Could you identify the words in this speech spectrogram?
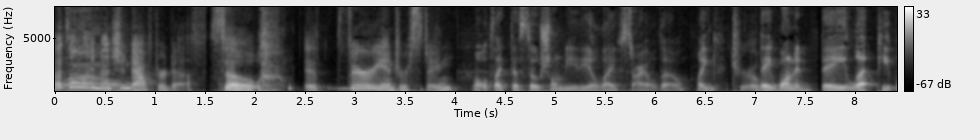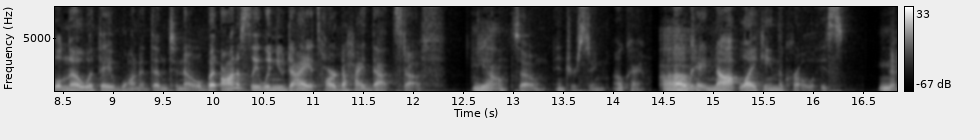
That's only mentioned after death, so it's very interesting. Well, it's like the social media lifestyle though. Like True. they wanted they let people know what they wanted them to know. But honestly, when you die, it's hard to hide that stuff. Yeah. So, interesting. Okay. okay, not liking the Crawleys. No.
